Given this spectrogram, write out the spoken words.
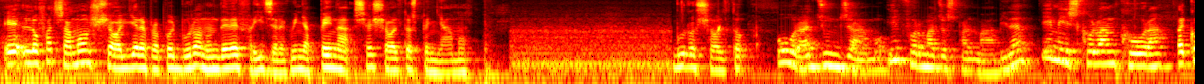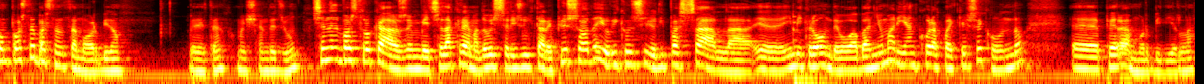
e lo facciamo sciogliere proprio il burro, non deve friggere, quindi appena si è sciolto spegniamo. Burro sciolto. Ora aggiungiamo il formaggio spalmabile e mescolo ancora. Il composto è abbastanza morbido vedete come scende giù. Se nel vostro caso invece la crema dovesse risultare più soda, io vi consiglio di passarla eh, in microonde o a bagnomaria ancora qualche secondo eh, per ammorbidirla.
